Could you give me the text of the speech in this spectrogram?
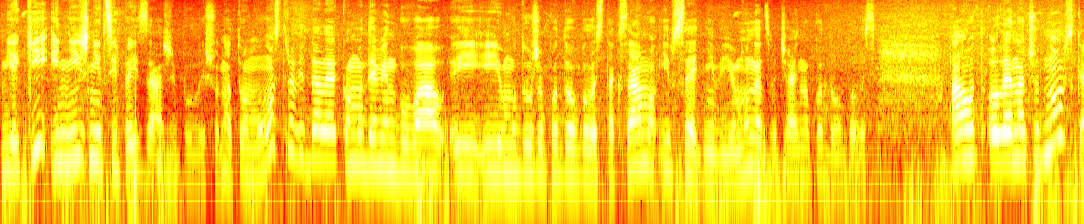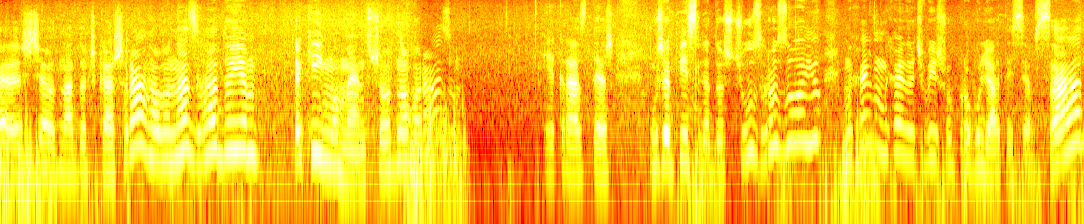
м'які і ніжні ці пейзажі були. Що на тому острові далекому, де він бував, і, і йому дуже подобалось так само, і в Седніві йому надзвичайно подобалось. А от Олена Чудновська, ще одна дочка Шрага, вона згадує такий момент, що одного разу. Якраз теж уже після дощу з грозою Михайло Михайлович вийшов прогулятися в сад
